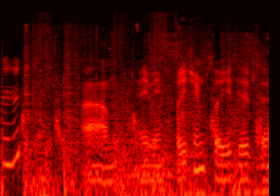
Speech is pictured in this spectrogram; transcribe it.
Mm-hmm. Um, maybe. But he streams to YouTube, so.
